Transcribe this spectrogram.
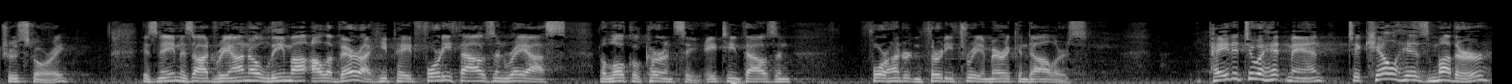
True story. His name is Adriano Lima Oliveira. He paid 40,000 reais, the local currency, 18,433 American dollars. Paid it to a hitman to kill his mother,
